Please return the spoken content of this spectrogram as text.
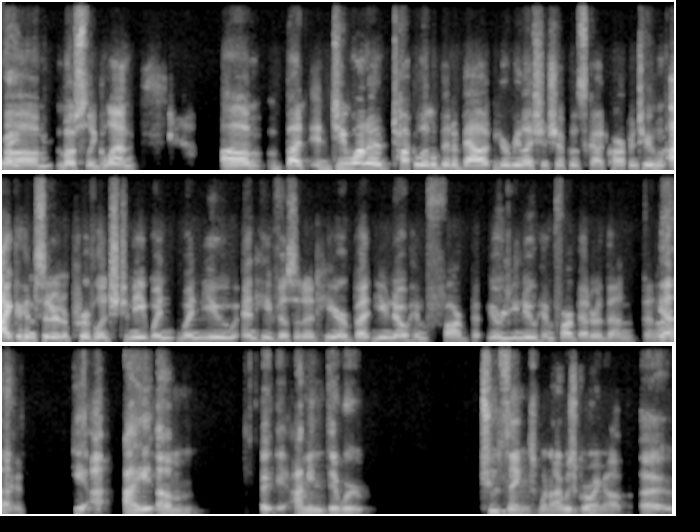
right. um, mostly Glenn. Um, but do you want to talk a little bit about your relationship with Scott Carpenter, whom I considered a privilege to meet when when you and he visited here, but you know him far or you knew him far better than than yeah. I did. Yeah, I um, I mean, there were two things when I was growing up. Uh,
